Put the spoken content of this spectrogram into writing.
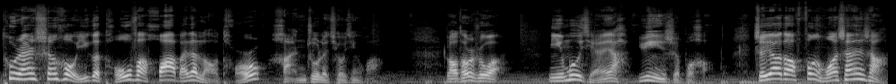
突然身后一个头发花白的老头喊住了邱新华。老头说：“你目前呀运势不好，只要到凤凰山上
